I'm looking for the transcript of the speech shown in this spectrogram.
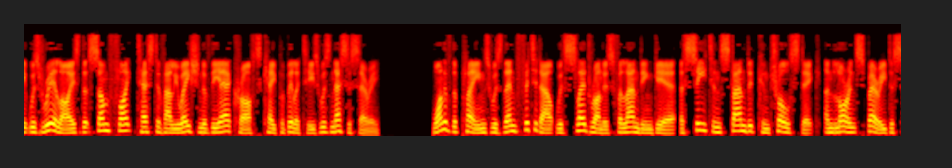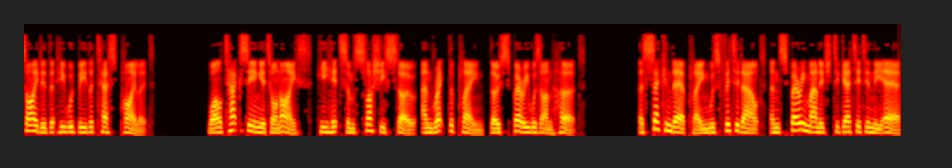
It was realized that some flight test evaluation of the aircraft's capabilities was necessary. One of the planes was then fitted out with sled runners for landing gear, a seat and standard control stick, and Lawrence Sperry decided that he would be the test pilot. While taxiing it on ice, he hit some slushy snow, and wrecked the plane, though Sperry was unhurt. A second airplane was fitted out, and Sperry managed to get it in the air,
